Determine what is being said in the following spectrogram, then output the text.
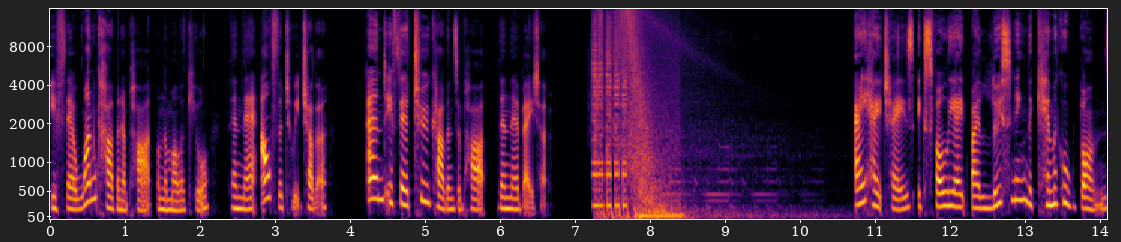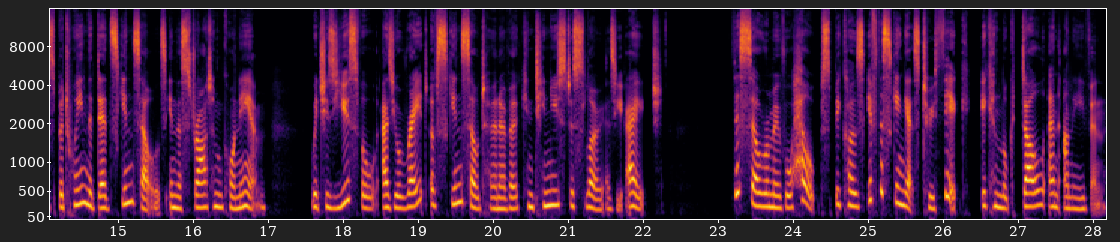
If they're one carbon apart on the molecule, then they're alpha to each other, and if they're two carbons apart, then they're beta. AHAs exfoliate by loosening the chemical bonds between the dead skin cells in the stratum corneum, which is useful as your rate of skin cell turnover continues to slow as you age. This cell removal helps because if the skin gets too thick, it can look dull and uneven.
